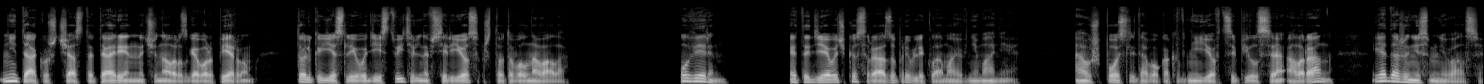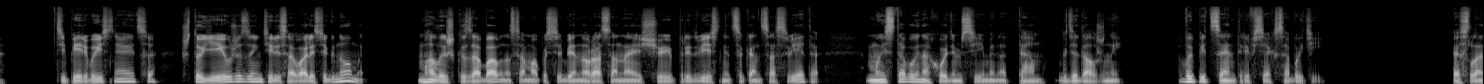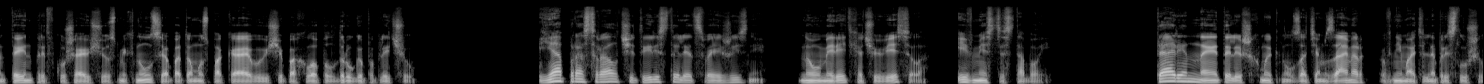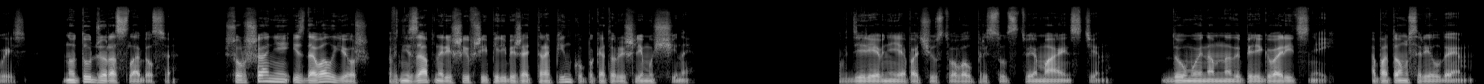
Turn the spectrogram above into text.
Не так уж часто Тариен начинал разговор первым, только если его действительно всерьез что-то волновало. «Уверен», эта девочка сразу привлекла мое внимание. А уж после того, как в нее вцепился Алран, я даже не сомневался. Теперь выясняется, что ей уже заинтересовались и гномы. Малышка забавна сама по себе, но раз она еще и предвестница конца света, мы с тобой находимся именно там, где должны. В эпицентре всех событий. Эслантейн предвкушающе усмехнулся, а потом успокаивающе похлопал друга по плечу. «Я просрал 400 лет своей жизни но умереть хочу весело и вместе с тобой». Тарин на это лишь хмыкнул, затем замер, внимательно прислушиваясь, но тут же расслабился. Шуршание издавал ёж, внезапно решивший перебежать тропинку, по которой шли мужчины. В деревне я почувствовал присутствие Майнстин. Думаю, нам надо переговорить с ней, а потом с Рилдэем.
